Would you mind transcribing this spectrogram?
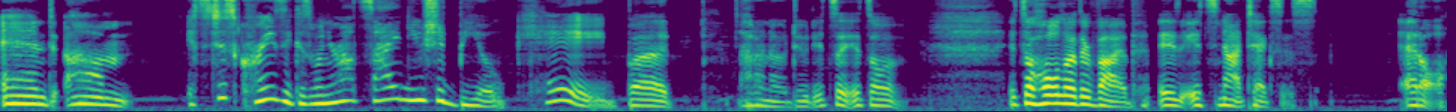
And um it's just crazy cuz when you're outside you should be okay, but I don't know, dude. It's a it's a it's a whole other vibe. It, it's not Texas at all.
